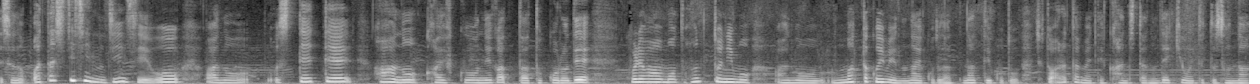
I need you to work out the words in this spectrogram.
その私自身の人生をあの捨てて母の回復を願ったところでこれはもう本当にもうあの全く意味のないことだったなっていうことをちょっと改めて感じたので今日はちょっとそんな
